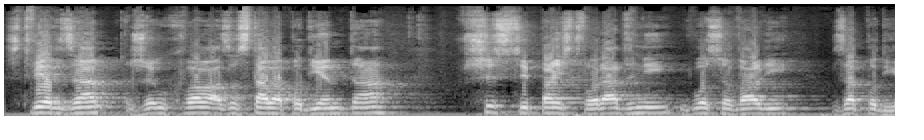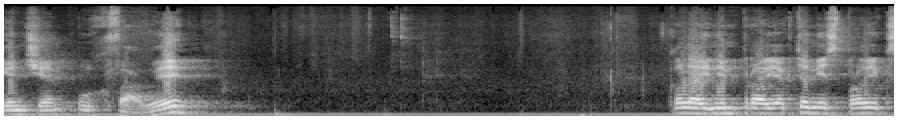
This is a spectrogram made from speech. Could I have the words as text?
Stwierdzam, że uchwała została podjęta. Wszyscy Państwo radni głosowali za podjęciem uchwały. Kolejnym projektem jest projekt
